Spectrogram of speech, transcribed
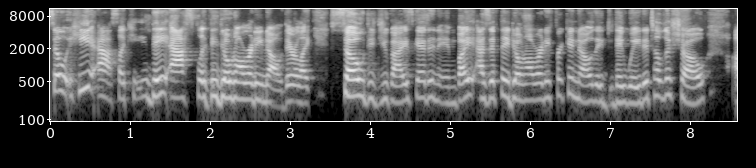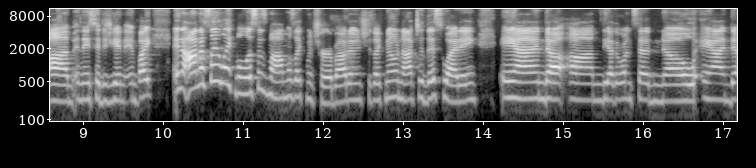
So he asked, like he, they asked, like they don't already know. They're like, so did you guys get an invite? As if they don't already freaking know. They they waited till the show, um, and they said, did you get an invite? And honestly, like Melissa's mom was like mature about it, and she's like, no, not to this wedding. And uh, um, the other one said no, and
